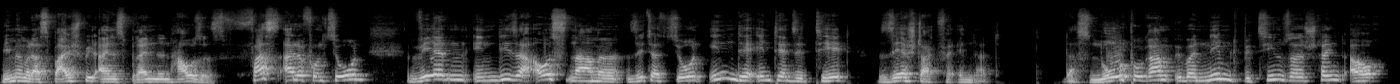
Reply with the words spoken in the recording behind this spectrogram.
Nehmen wir mal das Beispiel eines brennenden Hauses. Fast alle Funktionen werden in dieser Ausnahmesituation in der Intensität sehr stark verändert. Das Notprogramm übernimmt bzw. schränkt auch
